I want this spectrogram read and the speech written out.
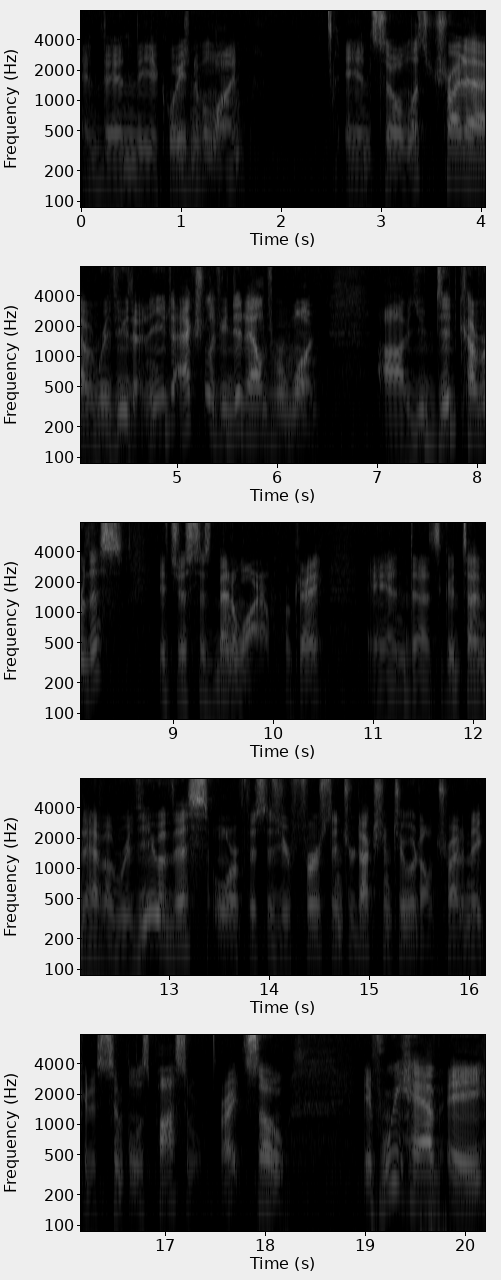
and then the equation of a line. And so let's try to review that. And actually, if you did Algebra 1, uh, you did cover this. It just has been a while, okay? And uh, it's a good time to have a review of this, or if this is your first introduction to it, I'll try to make it as simple as possible, right? So if we have a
